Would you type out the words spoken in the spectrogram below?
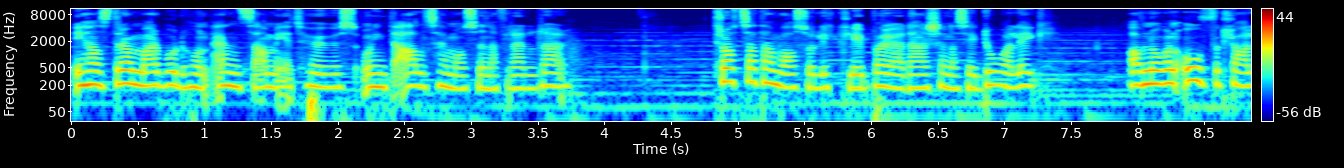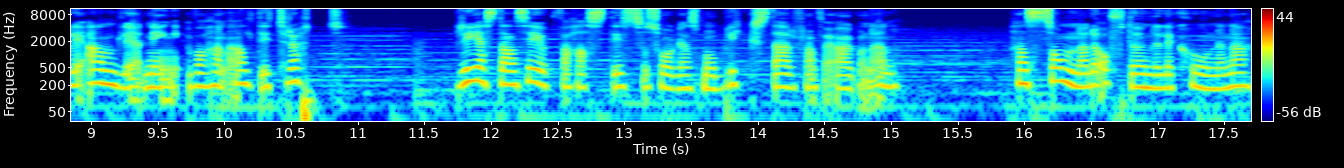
I hans drömmar bodde hon ensam i ett hus och inte alls hemma hos sina föräldrar. Trots att han var så lycklig började han känna sig dålig. Av någon oförklarlig anledning var han alltid trött. Reste han sig upp för hastigt så såg han små blixtar framför ögonen. Han somnade ofta under lektionerna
